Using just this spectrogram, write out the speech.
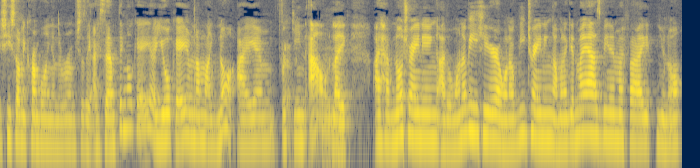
she saw me crumbling in the room. She's like, "I something okay? Are you okay?" And I'm like, "No, I am freaking out. Like, I have no training. I don't want to be here. I want to be training. I'm gonna get my ass beat in my fight. You know,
